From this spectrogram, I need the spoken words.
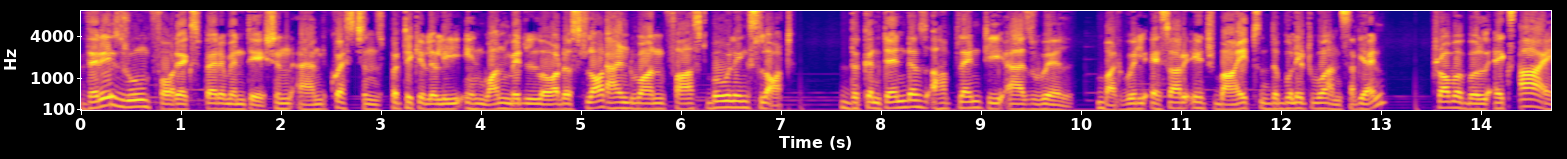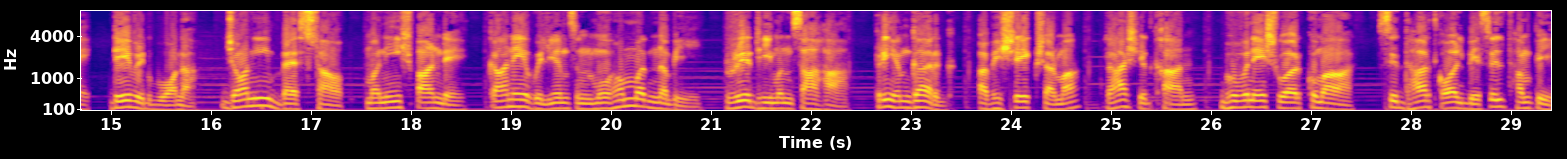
There is room for experimentation and questions particularly in one middle order slot and one fast bowling slot. The contenders are plenty as well. But will SRH bite the bullet once again? Probable X I David वॉना Jonny Bairstow Manish Pandey Kane Williamson Mohammad Nabi Wriddhiman Saha Priyam Garg Abhishek Sharma Rashid Khan Bhuvneshwar Kumar Siddarth Kaul Basil Thampi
